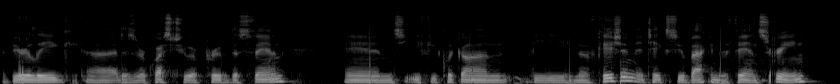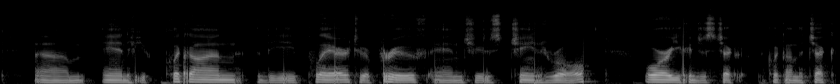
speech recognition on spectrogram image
the Beer League, uh, there's a request to approve this fan. And if you click on the notification, it takes you back into the fan screen. Um, and if you click on the player to approve and choose change role, or you can just check click on the check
